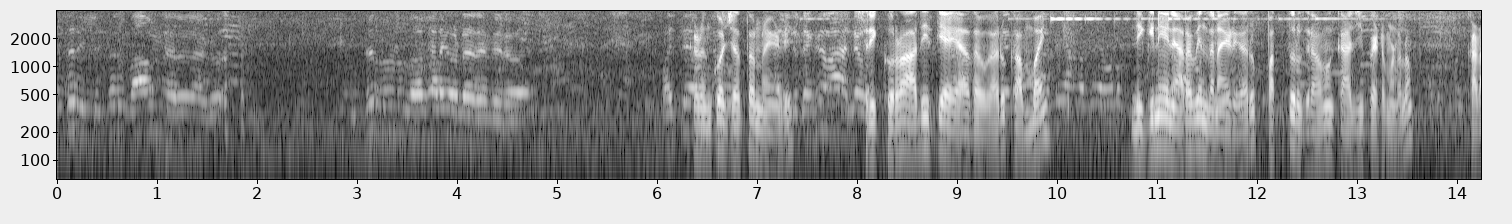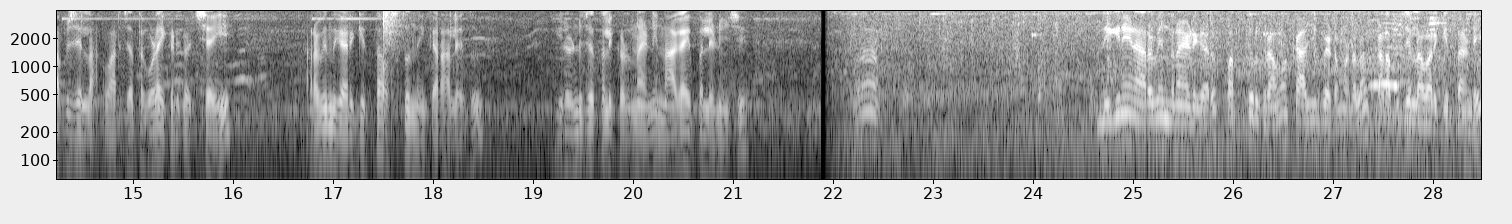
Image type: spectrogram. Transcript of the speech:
ఇద్దరు ఇద్దరు బాగున్నారు నాకు ఇద్దరు రెండు లోకాలుగా ఉన్నారు మీరు ఇక్కడ ఇంకో జత ఉన్నాయండి. శ్రీ కుర్ర ఆదిత్య యాదవ్ గారు కంబైన్. నిగినేని అరవింద నాయుడు గారు పత్తూరు గ్రామం కాజీపేట మండలం కడప జిల్లా. వారి జత కూడా ఇక్కడికి వచ్చాయి. అరవింద్ గారి గిత్త వస్తుంది ఇంకా రాలేదు. ఈ రెండు జతలు ఇక్కడ ఉన్నాయండి నాగాయపల్లి నుంచి. నిగినేని అరవింద్ నాయుడు గారు పత్తూరు గ్రామం కాజీపేట మండలం కడప జిల్లా వారి గిత్త అండి.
